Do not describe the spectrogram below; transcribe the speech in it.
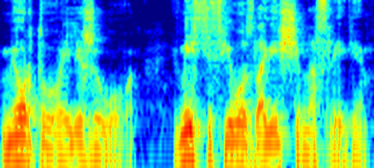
мертвого или живого, вместе с его зловещим наследием.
